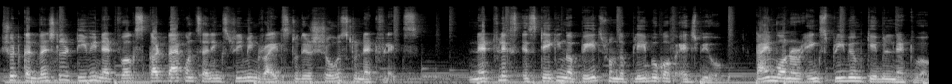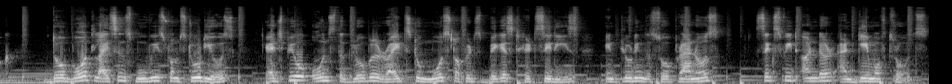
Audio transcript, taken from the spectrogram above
should conventional TV networks cut back on selling streaming rights to their shows to Netflix. Netflix is taking a page from the playbook of HBO, Time Warner Inc.'s premium cable network. Though both license movies from studios, HBO owns the global rights to most of its biggest hit series, including The Sopranos, Six Feet Under, and Game of Thrones.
